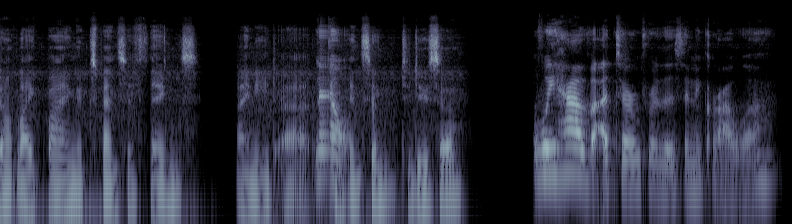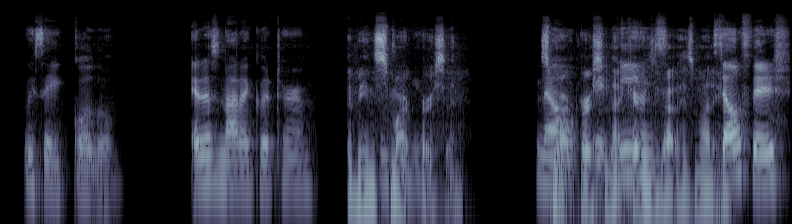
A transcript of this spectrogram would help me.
don't like buying expensive things. I need uh No. convincing to do so. We have a term for this in Nicaragua. We say colo. It is not a good term. It means smart person. No, smart person that cares about his money. Selfish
